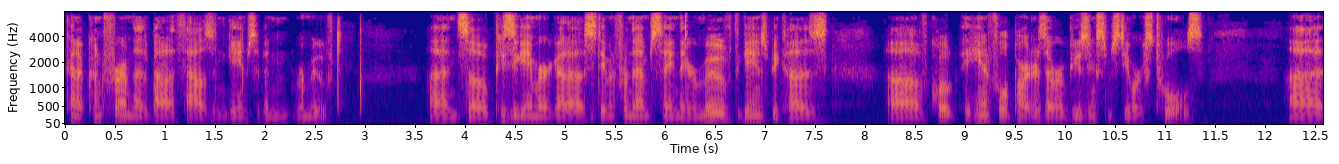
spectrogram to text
kind of confirm that about a thousand games have been removed. Uh, and so PC Gamer got a statement from them saying they removed the games because of quote a handful of partners that were abusing some Steamworks tools. Uh,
